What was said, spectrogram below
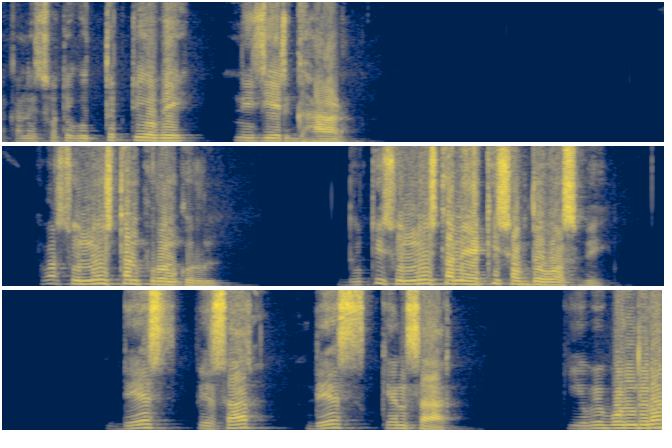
এখানে সঠিক উত্তরটি হবে নিজের ঘাড়। এবার শূন্যস্থান পূরণ করুন। দুটি শূন্যস্থানে একই শব্দ বসবে। Dash pressure, dash cancer. কী হবে বন্ধুরা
